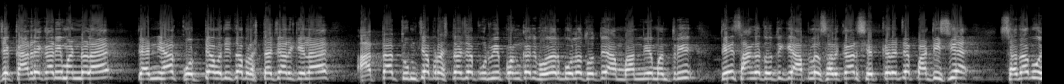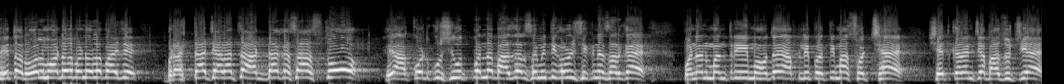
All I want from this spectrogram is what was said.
जे कार्यकारी मंडळ आहे त्यांनी हा कोट्यावधीचा भ्रष्टाचार केला आहे आता तुमच्या प्रश्नाच्या पूर्वी पंकज भोयर बोलत होते माननीय मंत्री. ते सांगत होते की आपलं सरकार शेतकऱ्याच्या पाठीशी आहे. सदाभाऊ हे तर रोल मॉडेल बनवलं पाहिजे. भ्रष्टाचाराचा अड्डा कसा असतो? हे अकोट कृषी उत्पन्न बाजार समितीकडून शिकण्यासारखं आहे. पणन मंत्री महोदय आपली प्रतिमा स्वच्छ आहे शेतकऱ्यांच्या बाजूची आहे.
